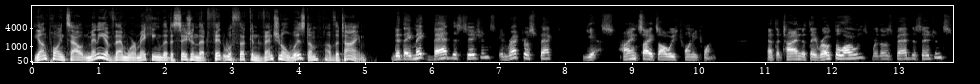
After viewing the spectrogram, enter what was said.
Young points out many of them were making the decision that fit with the conventional wisdom of the time. Did they make bad decisions? In retrospect, yes. Hindsight's always 2020 at the time that they wrote the loans were those bad decisions?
